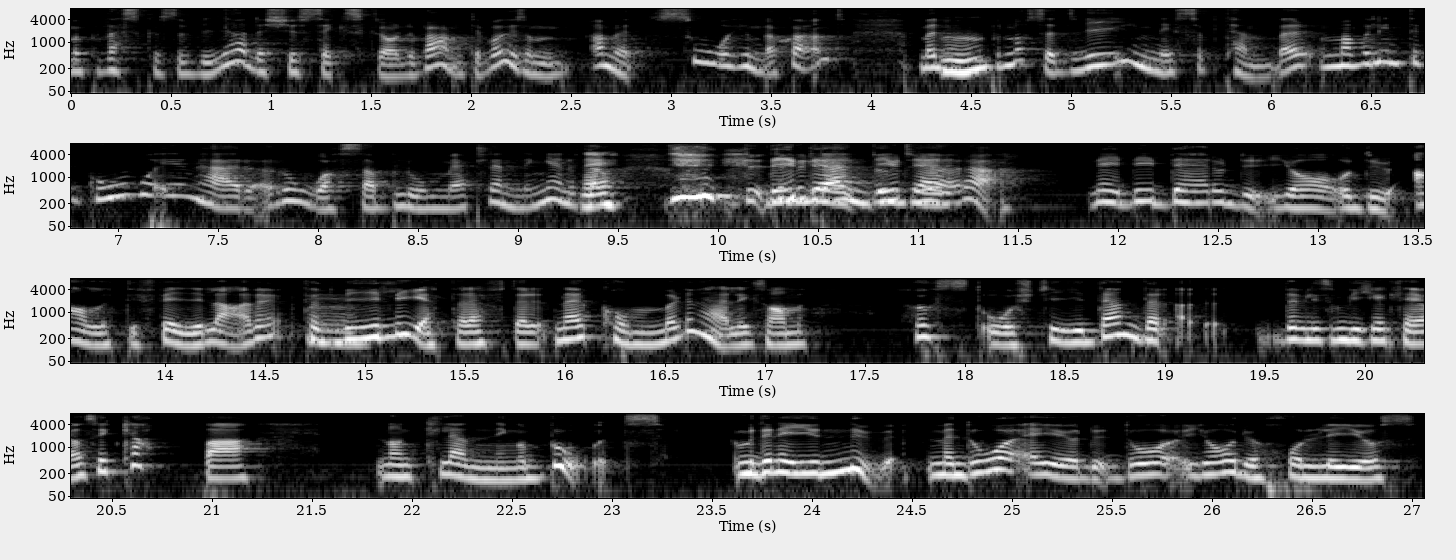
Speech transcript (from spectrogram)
men på västkusten, vi hade 26 grader varmt. Det var ju som, ja, men, så himla skönt. Men mm. på något sätt, vi är inne i september. Man vill inte gå i den här rosa blommiga klänningen. Utan Nej. Du, det, det vill där, ändå inte göra. Nej, det är där och du, jag och du alltid failar. För mm. att vi letar efter, när kommer den här liksom höstårstiden där, där liksom vi kan klä oss i kappa, någon klänning och boots. Men den är ju nu, men då är ju då, jag och du håller ju oss,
